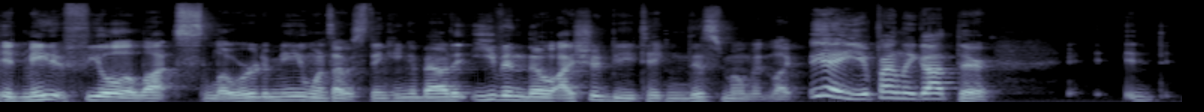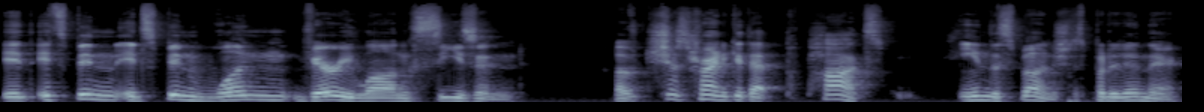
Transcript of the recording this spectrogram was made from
it made it feel a lot slower to me once I was thinking about it, even though I should be taking this moment like, yeah, you finally got there. It, it it's been it's been one very long season of just trying to get that pox in the sponge, just put it in there.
